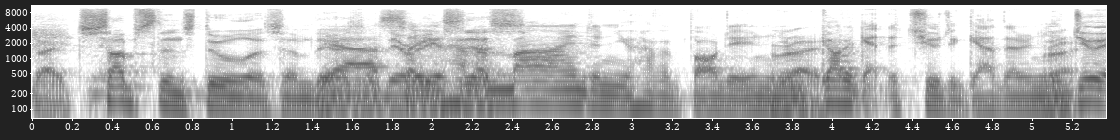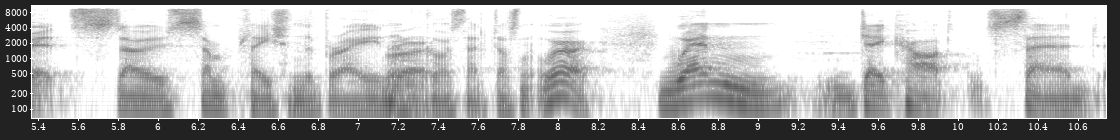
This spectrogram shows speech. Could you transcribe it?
Right, right. Substance dualism. There's, yeah, there so you exists. have a mind and you have a body, and you've right. got to get the two together, and you right. do it so someplace in the brain. And of course, that doesn't work. When Descartes said,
